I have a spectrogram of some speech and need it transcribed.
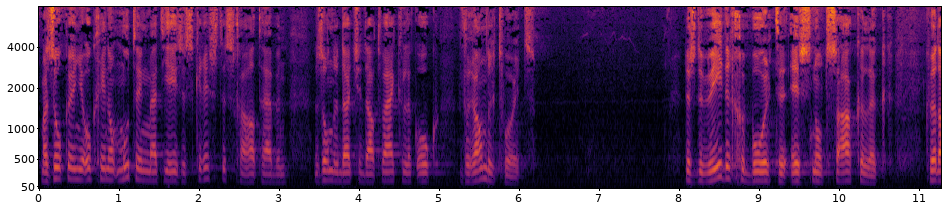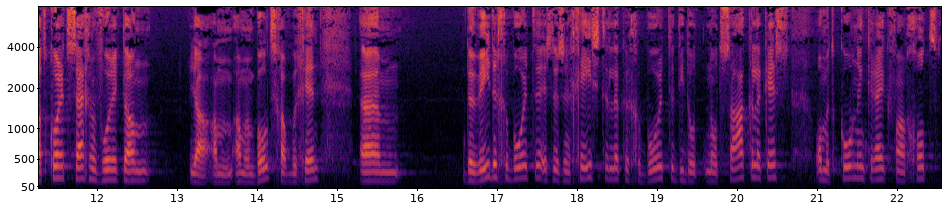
Maar zo kun je ook geen ontmoeting met Jezus Christus gehad hebben, zonder dat je daadwerkelijk ook veranderd wordt. Dus de wedergeboorte is noodzakelijk. Ik wil dat kort zeggen voor ik dan ja, aan, aan mijn boodschap begin. Ehm, de wedergeboorte is dus een geestelijke geboorte die noodzakelijk is om het koninkrijk van God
